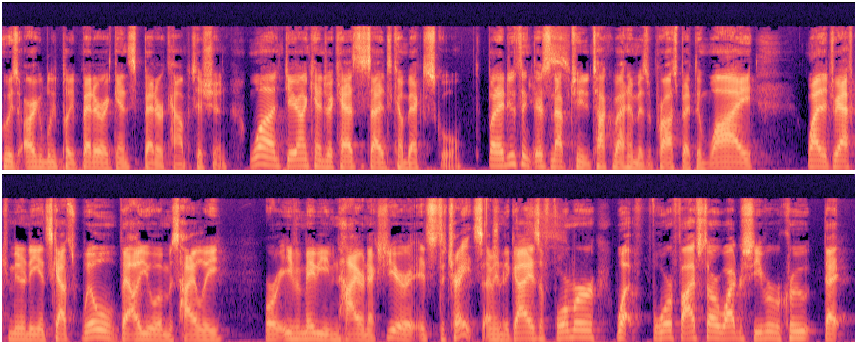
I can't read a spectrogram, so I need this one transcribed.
who has arguably played better against better competition? One, Derion Kendrick has decided to come back to school. But I do think there's an opportunity to talk about him as a prospect and why why the draft community and scouts will value him as highly or even maybe even higher next year. It's the traits. I mean, the guy is a former, what, four or five star wide receiver recruit that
